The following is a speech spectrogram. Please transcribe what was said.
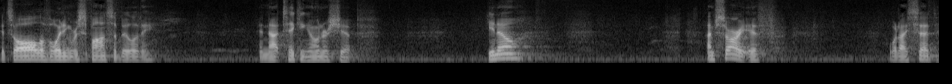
It's all avoiding responsibility and not taking ownership. You know, I'm sorry if what I said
